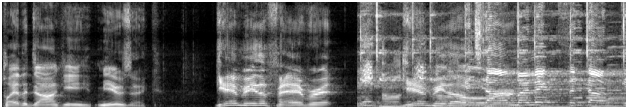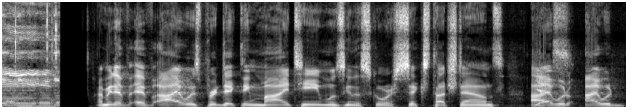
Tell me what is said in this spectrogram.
Play the donkey music. Give me the favorite. Give me the over. I mean, if, if I was predicting my team was going to score six touchdowns, I would I would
